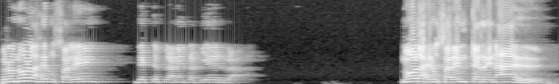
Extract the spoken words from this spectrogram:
Pero no la Jerusalén de este planeta Tierra. No la Jerusalén terrenal.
